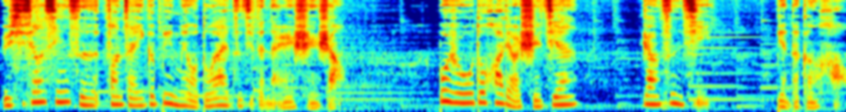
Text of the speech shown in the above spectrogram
与其将心思放在一个并没有多爱自己的男人身上，不如多花点时间，让自己变得更好。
